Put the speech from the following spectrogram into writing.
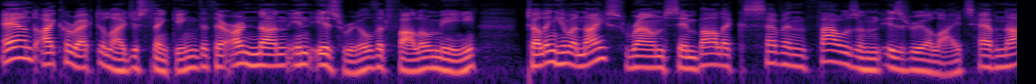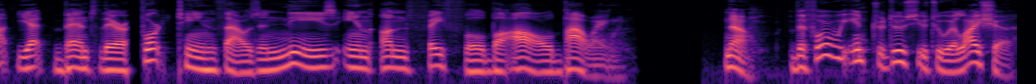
And I correct Elijah's thinking that there are none in Israel that follow me, telling him a nice round symbolic seven thousand Israelites have not yet bent their fourteen thousand knees in unfaithful Baal bowing. Now, before we introduce you to Elisha,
